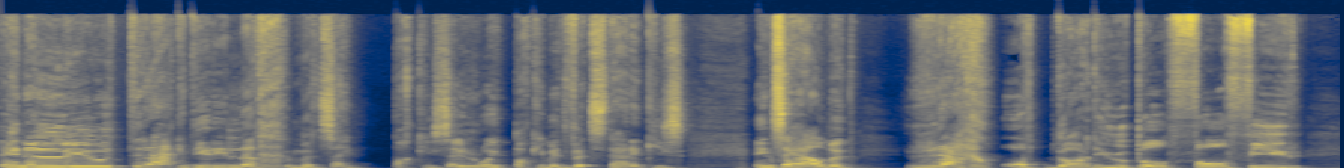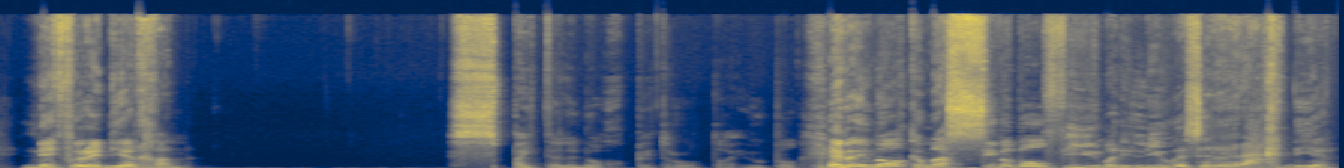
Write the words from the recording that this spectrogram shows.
en 'n leeu trek deur die lug met sy pakkie, sy rooi pakkie met wit sterretjies en sy helm reg op daardie hoepel vol vuur net voor hy deurgaan. Spyt hulle nog petrol op daai hoepel. En hy maak 'n massiewe bol vuur, maar die leeu is reg deur.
